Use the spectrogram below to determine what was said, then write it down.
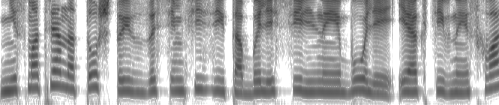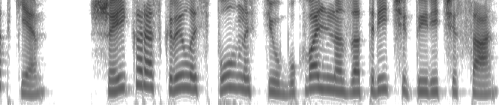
Несмотря на то, что из-за симфизита были сильные боли и активные схватки, шейка раскрылась полностью буквально за 3-4 часа.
